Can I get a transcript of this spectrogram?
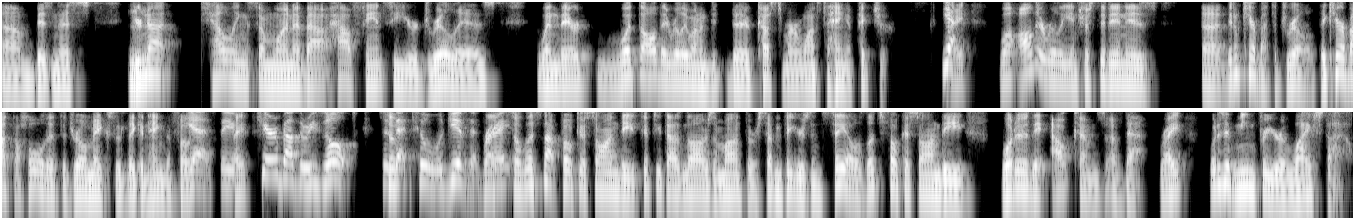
um, business, you're Mhm. not telling someone about how fancy your drill is when they're what all they really want to do, the customer wants to hang a picture Yeah. right well all they're really interested in is uh, they don't care about the drill they care about the hole that the drill makes so they can hang the photo yes, they right? care about the result that So- that tool will give them. right? Right. so let's not focus on the $50000 a month or seven figures in sales let's focus on the what are the outcomes of that right what does it mean for your lifestyle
